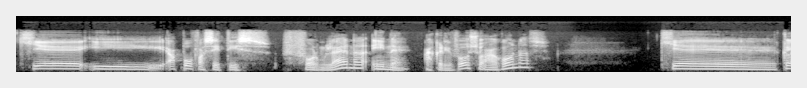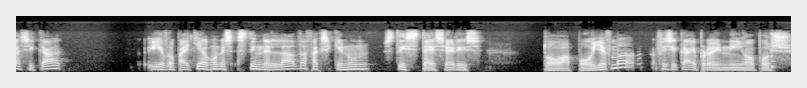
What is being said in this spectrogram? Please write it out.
και η απόφαση της Φόρμουλα 1 είναι ακριβώς ο αγώνας και κλασικά οι ευρωπαϊκοί αγώνες στην Ελλάδα θα ξεκινούν στις 4 το απόγευμα. Φυσικά οι πρωινοί όπως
